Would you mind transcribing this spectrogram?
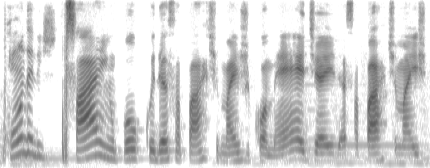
quando eles saem um pouco dessa parte mais de comédia e dessa parte mais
